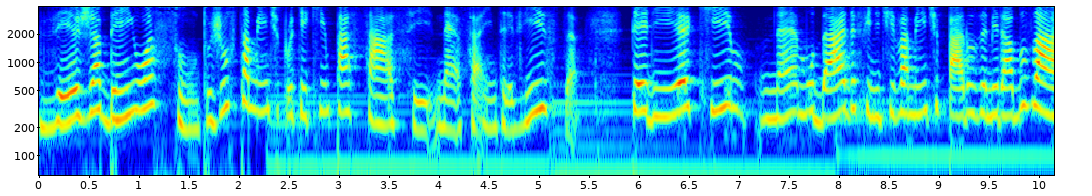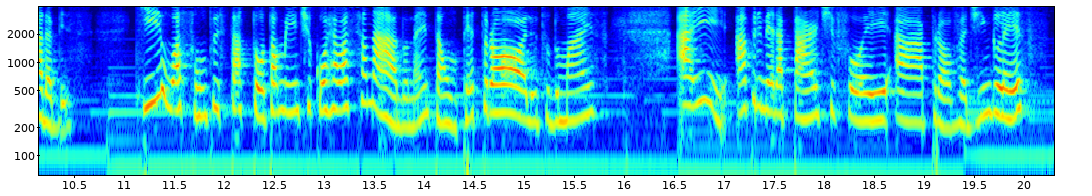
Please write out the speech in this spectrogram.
Veja bem o assunto, justamente porque quem passasse nessa entrevista teria que né, mudar definitivamente para os Emirados Árabes, que o assunto está totalmente correlacionado, né? Então, petróleo e tudo mais. Aí, a primeira parte foi a prova de inglês,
